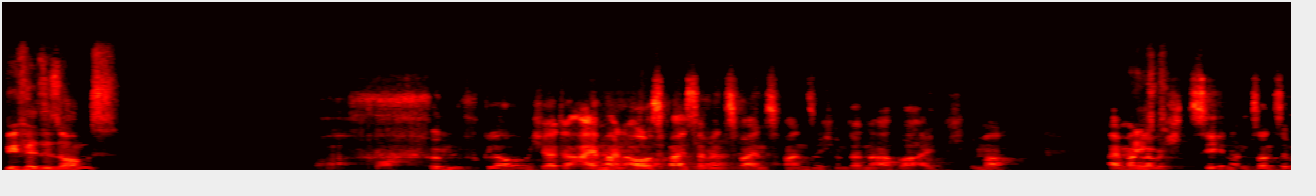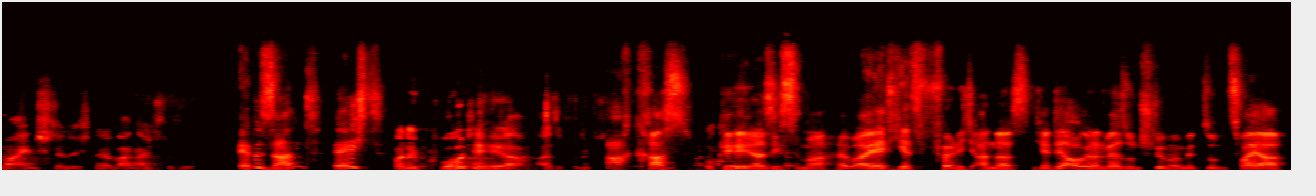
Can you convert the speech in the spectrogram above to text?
wie viele Saisons? Boah, fünf, glaube ich. Er hatte einmal einen Ausreißer mit 22 und danach war eigentlich immer, einmal, glaube ich, 10 und sonst immer einstellig. Ne? War gar nicht so gut. Ebbe Sand? Echt? Von der Quote her. Also von der Ach, krass. Okay, ja, siehst du mal. Aber hätte ich jetzt völlig anders. Ich hätte ja auch gedacht, wäre so ein Stürmer mit so einem Zweier,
